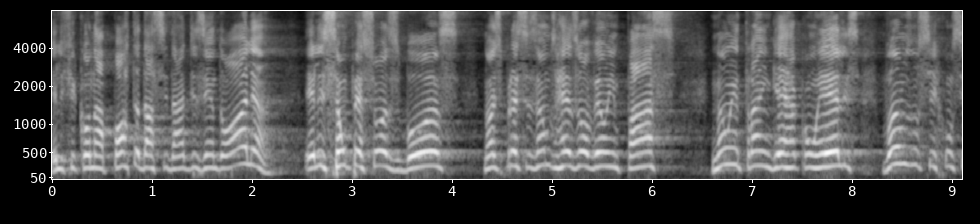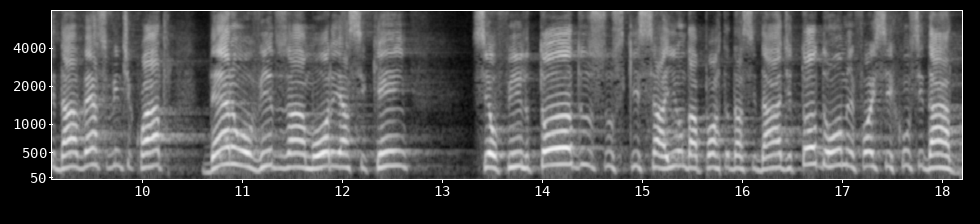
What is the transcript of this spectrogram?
ele ficou na porta da cidade dizendo: Olha, eles são pessoas boas, nós precisamos resolver o um impasse, não entrar em guerra com eles, vamos nos circuncidar. Verso 24: Deram ouvidos a Amor e a Siquém, seu filho, todos os que saíam da porta da cidade, todo homem foi circuncidado,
